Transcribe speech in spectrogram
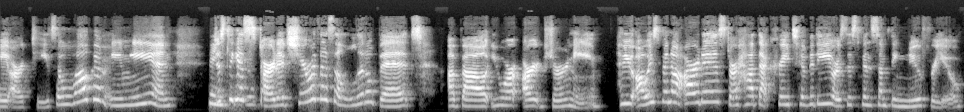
A R T. So, welcome, Amy. And Thank just to get started, share with us a little bit about your art journey. Have you always been an artist or had that creativity, or has this been something new for you?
